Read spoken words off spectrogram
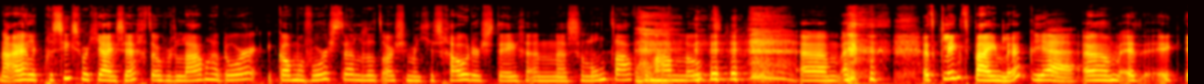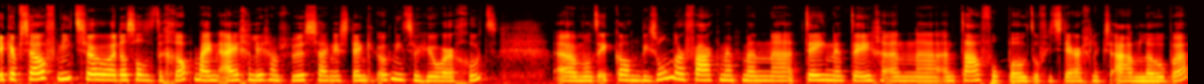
Nou, eigenlijk precies wat jij zegt over de Labrador. Ik kan me voorstellen dat als je met je schouders tegen een eh, salontafel aanloopt. Ehm, het klinkt pijnlijk. Ja. Ehm, het- ik, ik heb zelf niet zo, dat is altijd de grap, mijn eigen lichaamsbewustzijn is denk ik ook niet zo heel erg goed. Ehm, want ik kan bijzonder vaak met mijn eh, tenen tegen een, eh, een tafelpoot of iets dergelijks aanlopen.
